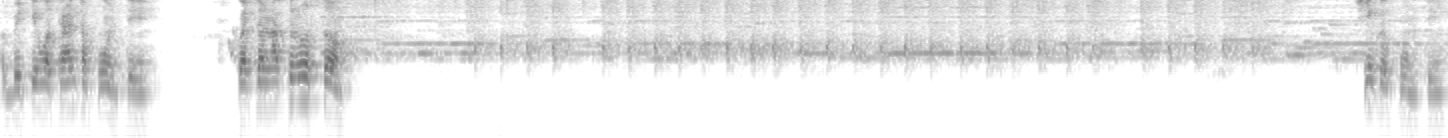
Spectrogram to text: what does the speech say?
Obiettivo 30 punti. Questo è un nastro rosso. Cinque punti.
